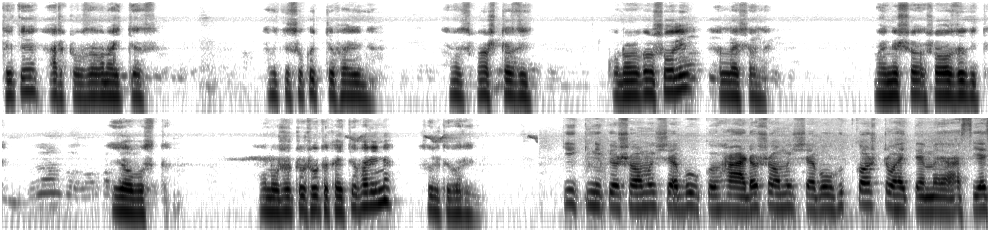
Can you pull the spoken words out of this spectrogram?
থেকে আর রোজা বানাইতে আছে। আমি কিছু করতে পারি না। আমি পাঁচটা জি কোনো রকম চলি আল্লাহ চালে। মাইনের সহ- সহযোগিতা। এই অবস্থা। কোনো ওষুধ টষুধ খাইতে পারি না, চলতে পারি না। কিডনিকের সমস্যা বুক হার্টের সমস্যা, বহুত কষ্ট হইতে আছি। আজ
